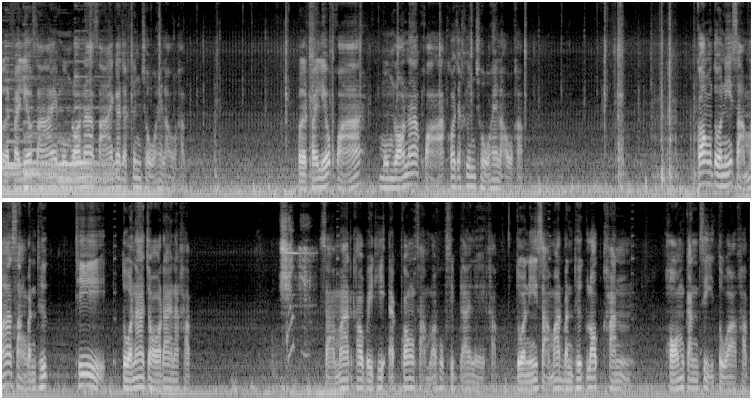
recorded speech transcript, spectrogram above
เปิดไฟเลี้ยวซ้าย มุมล้อหน้าซ้ายก็จะขึ้นโชว์ให้เราครับ เปิดไฟเลี้ยวขวา มุมล้อหน้าขวาก็จะขึ้นโชว์ให้เราครับ กล้องตัวนี้สามารถสั่งบันทึกที่ตัวหน้าจอได้นะครับ สามารถเข้าไปที่แอปกล้อง 360 ได้เลยครับ ตัวนี้สามารถบันทึกรอบคัน พร้อมกัน 4 ตัวครับ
